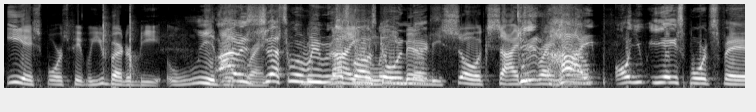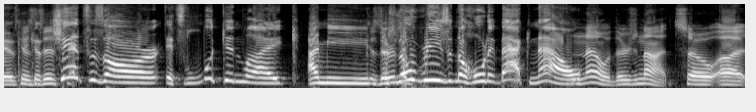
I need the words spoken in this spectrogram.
EA Sports people, you better be livid. I was right? just where we were- Not that's where I was li- going You better next. be so excited Get right hype, now. all you EA Sports fans, 'Cause because this- chances are it's looking like. I mean, there's, there's no a- reason to hold it back now. No, there's not. So uh,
